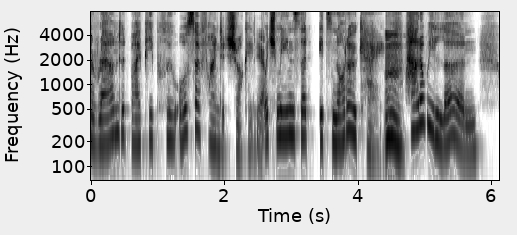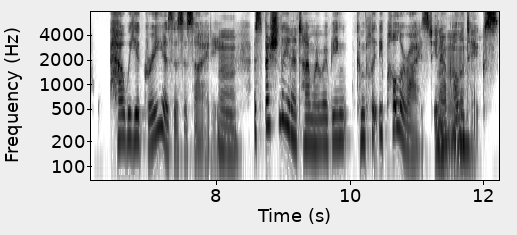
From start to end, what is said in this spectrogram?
surrounded by people who also find it shocking, Yeah. which means that it's not okay. Mm. How do we learn how we agree as a society? Mm. especially in a time where we're being completely polarized in our Mm. politics.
